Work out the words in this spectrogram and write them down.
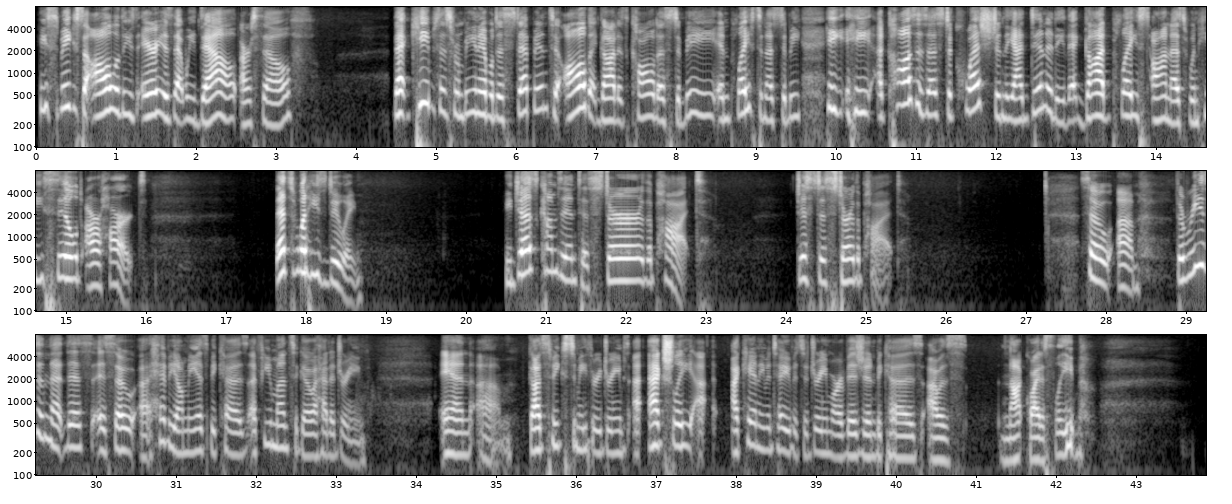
He speaks to all of these areas that we doubt ourselves. That keeps us from being able to step into all that God has called us to be and placed in us to be. He, he uh, causes us to question the identity that God placed on us when He sealed our heart. That's what He's doing. He just comes in to stir the pot, just to stir the pot. So, um, the reason that this is so uh, heavy on me is because a few months ago I had a dream. And um, God speaks to me through dreams. I, actually, I, I can't even tell you if it's a dream or a vision because I was not quite asleep.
